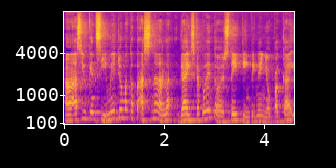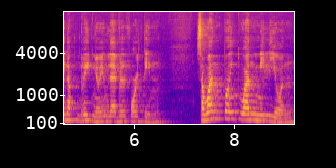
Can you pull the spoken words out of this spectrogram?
uh, as you can see, medyo matataas na. Guys, katulad ito, staking, tingnan nyo, pagka in-upgrade nyo yung level 14, sa 1.1 million,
